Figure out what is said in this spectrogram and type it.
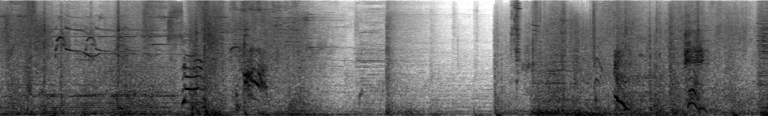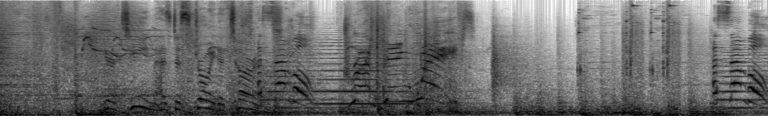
team has destroyed a turret. Assemble! Crashing waves! Assemble!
